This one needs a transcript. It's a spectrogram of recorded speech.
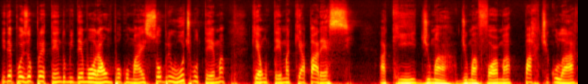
E depois eu pretendo me demorar um pouco mais sobre o último tema, que é um tema que aparece aqui de uma, de uma forma particular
